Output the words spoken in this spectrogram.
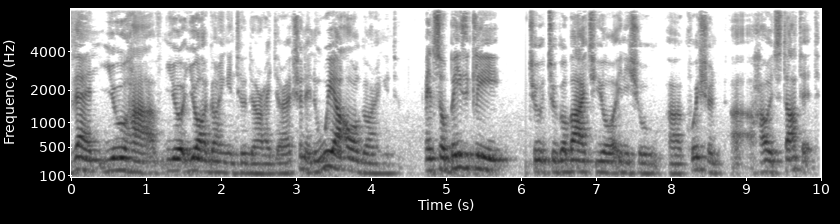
then you have you you are going into the right direction, and we are all going into. And so basically, to to go back to your initial uh, question, uh, how it started,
